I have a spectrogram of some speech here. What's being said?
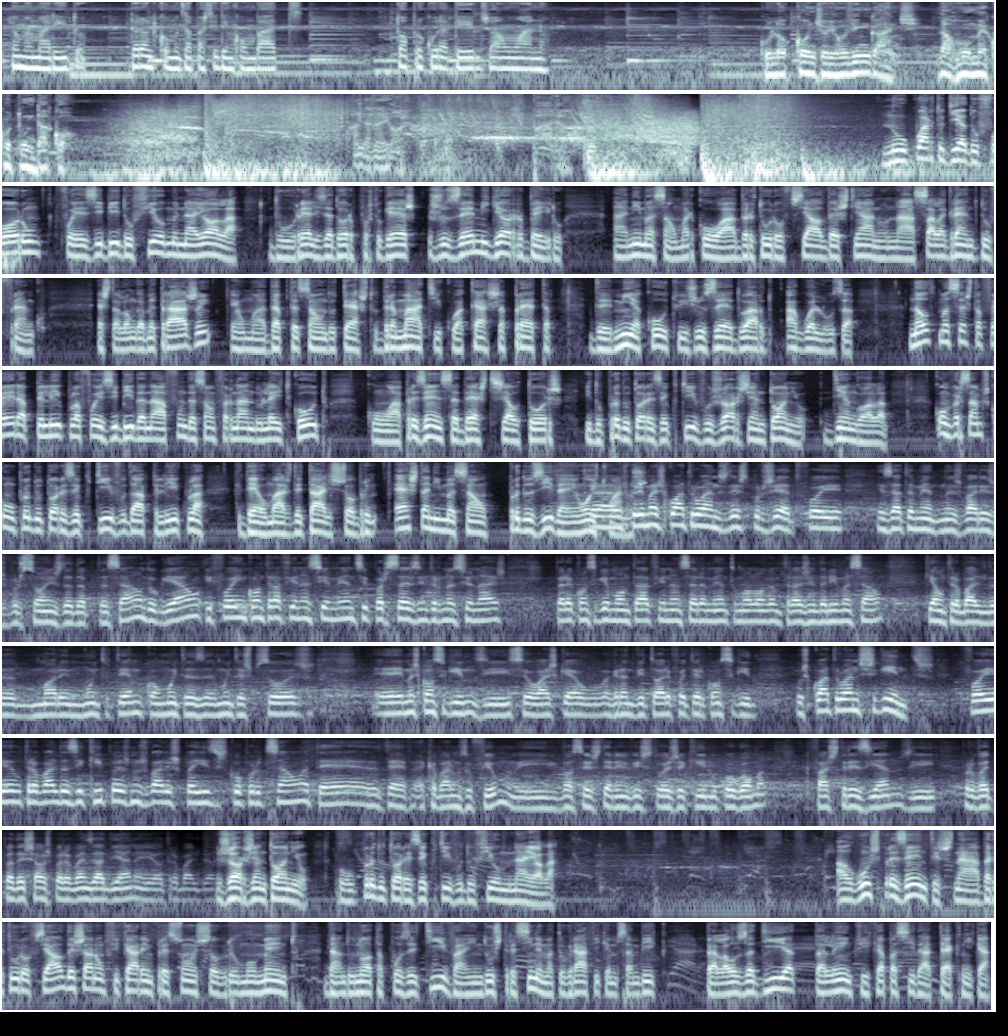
É o meu marido. Deram-lhe como desaparecido em combate Estou à procura dele já há um ano. kulokonjo yovinganji kutundako anda nayor para No quarto dia do fórum foi exibido o filme Naiola, do realizador português José Miguel Ribeiro. A animação marcou a abertura oficial deste ano na Sala Grande do Franco. Esta longa-metragem é uma adaptação do texto dramático A Caixa Preta, de Mia Couto e José Eduardo Agualusa. Na última sexta-feira, a película foi exibida na Fundação Fernando Leite Couto, com a presença destes autores e do produtor executivo Jorge Antônio, de Angola. Conversamos com o produtor executivo da película, que deu mais detalhes sobre esta animação produzida em oito Uh, anos. Os primeiros quatro anos deste projeto foi exatamente nas várias versões da adaptação do guião e foi encontrar financiamentos e parceiros internacionais para conseguir montar financeiramente uma longa-metragem de animação, que é um trabalho de demora muito tempo, com muitas, muitas pessoas, eh, mas conseguimos e isso eu acho que é o- a grande vitória, foi ter conseguido. Os quatro anos seguintes foi o trabalho das equipas nos vários países de coprodução até, até acabarmos o filme e vocês terem visto hoje aqui no Kogoma, que faz 13 anos e aproveito para deixar os parabéns à Diana e ao trabalho dela. Jorge Antônio, o produtor executivo do filme Naiola. Alguns presentes na abertura oficial deixaram ficar impressões sobre o momento, dando nota positiva à indústria cinematográfica em Moçambique pela ousadia, talento e capacidade técnica.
